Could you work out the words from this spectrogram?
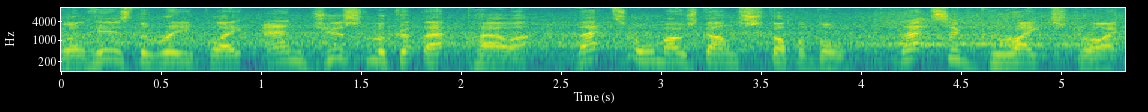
Well, here's the replay, and just look at that power. That's almost unstoppable. That's a great strike.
